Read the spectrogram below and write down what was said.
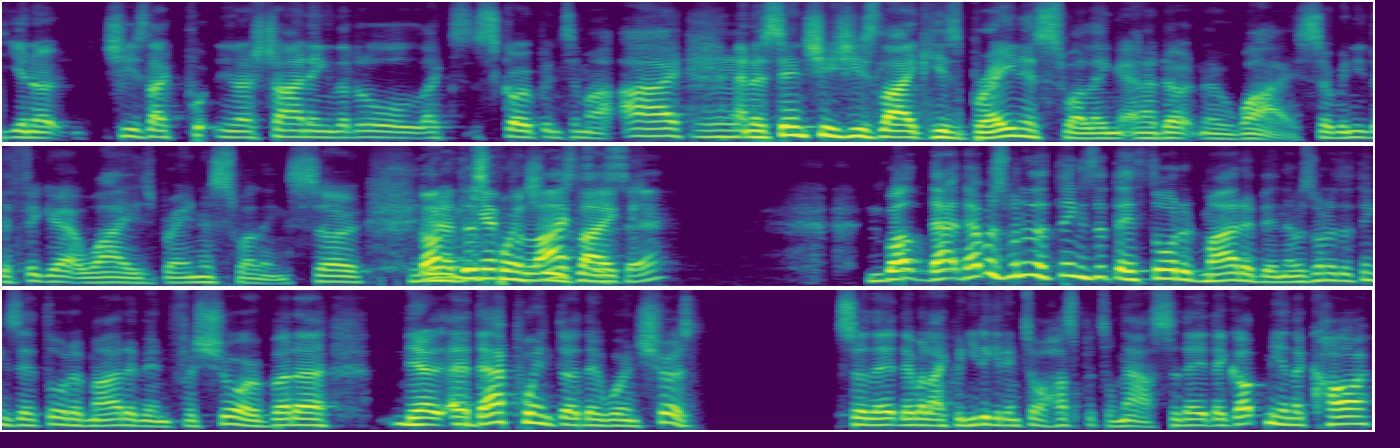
you know, she's like put, you know, shining the little like scope into my eye. Mm. And essentially, she's like, his brain is swelling, and I don't know why. So we need to figure out why his brain is swelling. So, you know, at this point, she was like, eh? Well, that, that was one of the things that they thought it might have been. That was one of the things they thought it might have been for sure. But uh, you know, at that point though, they weren't sure. So they, they were like, we need to get him to a hospital now. So they, they got me in the car,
